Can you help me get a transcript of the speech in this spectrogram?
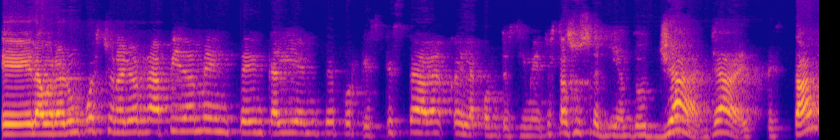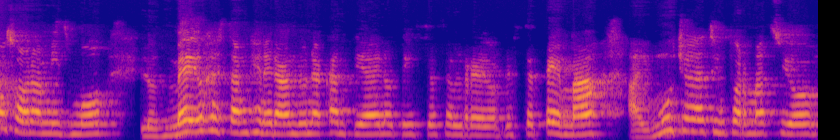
eh, elaborar un cuestionario rápidamente en caliente porque es que el acontecimiento está sucediendo ya, ya, estamos ahora mismo, los medios están generando una cantidad de noticias alrededor de este tema, hay mucha desinformación,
